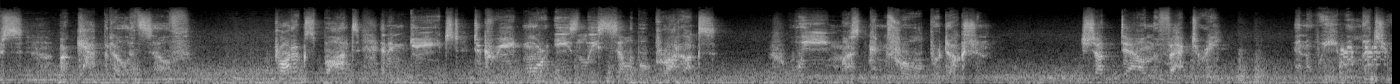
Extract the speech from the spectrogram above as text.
competitors, our capital itself. Products bought and engaged to create more easily sellable products. We must control production. Shut down the factory, and we will let you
